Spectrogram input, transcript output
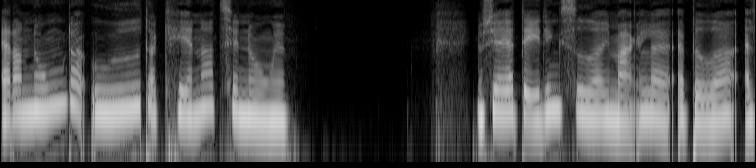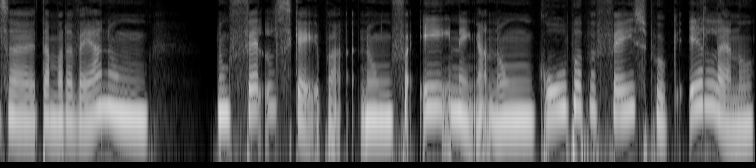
er der nogen derude, der kender til nogle... Nu siger jeg datingsider i mangel af bedre. Altså, der må der være nogle, nogle fællesskaber, nogle foreninger, nogle grupper på Facebook, et eller andet,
